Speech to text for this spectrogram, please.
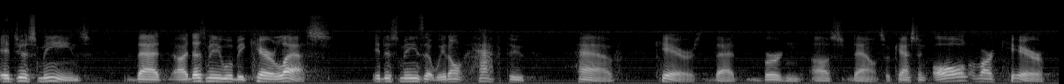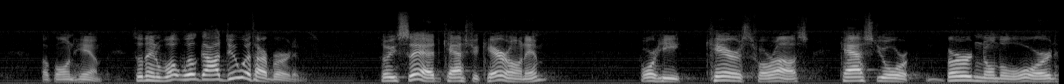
It just means that uh, it doesn't mean we'll be careless. It just means that we don't have to have cares that burden us down. So casting all of our care upon him. So then what will God do with our burdens? So he said, cast your care on him, for he cares for us. Cast your burden on the Lord.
